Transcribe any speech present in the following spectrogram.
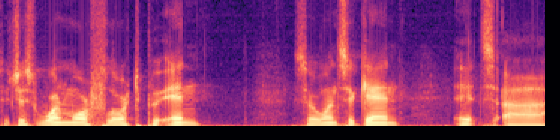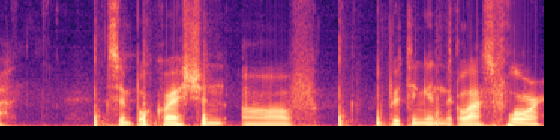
So just one more floor to put in. So once again, it's a simple question of putting in the glass floor,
